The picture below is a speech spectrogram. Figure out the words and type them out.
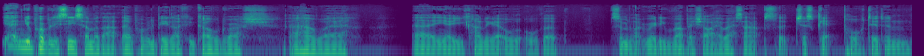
Yeah, and you'll probably see some of that. There'll probably be like a gold rush uh, where uh, you know you kind of get all, all the some like really rubbish iOS apps that just get ported and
